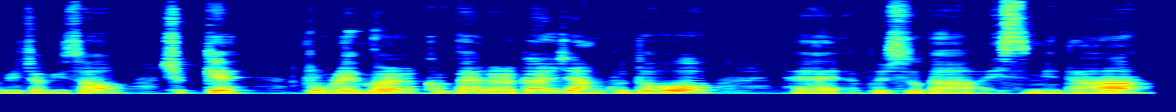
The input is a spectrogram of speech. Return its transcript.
여기저기서 쉽게 프로그램을 컴파일러를 깔지 않고도 해 볼 수가 있습니다.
